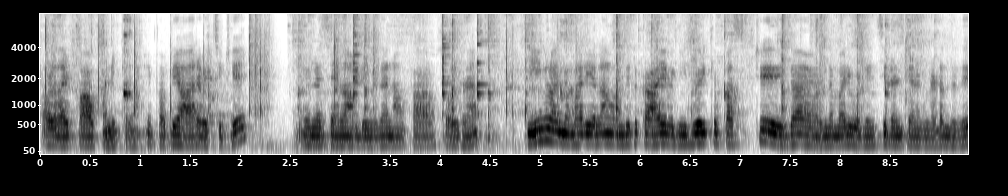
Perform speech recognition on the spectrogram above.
அவ்வளோதான் இப்போ ஆஃப் பண்ணிக்கலாம். இப்போ அப்படியே ஆற வச்சுட்டு என்ன செய்யலாம் அப்படிங்கிறத நான் பா சொல்கிறேன் நீங்களும் இந்த மாதிரியெல்லாம் வந்துட்டு காய வைக்க இது வரைக்கும் ஃபஸ்ட்டு இதான் இந்த மாதிரி ஒரு இன்சிடெண்ட் எனக்கு நடந்தது.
